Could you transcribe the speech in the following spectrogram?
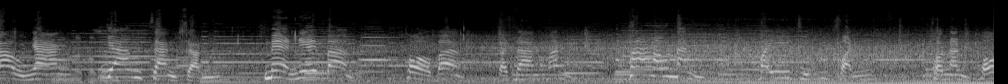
ก้าวยางนะครับยางสร้างสรรค์แม่เหนื่อยบ้าง พ่อบ้างกระจางมันถ้าเฮานั้นไปถึงฝันเท่านั้นพ่อ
